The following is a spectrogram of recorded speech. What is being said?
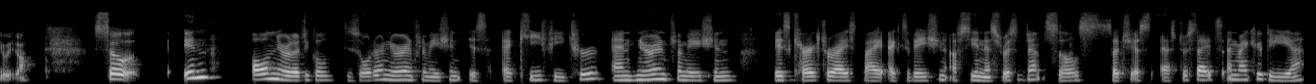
Here we go. So in all neurological disorder, neuroinflammation is a key feature, and neuroinflammation is characterized by activation of CNS resident cells such as astrocytes and microglia.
